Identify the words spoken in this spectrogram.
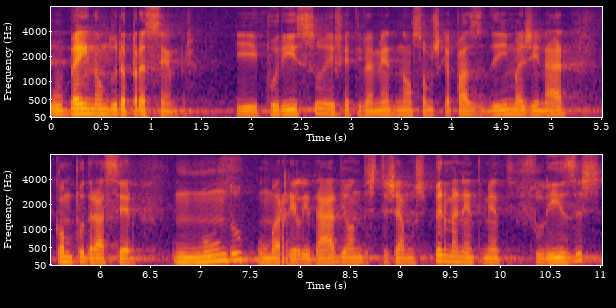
o bem não dura para sempre. E por isso, efetivamente, não somos capazes de imaginar como poderá ser um mundo, uma realidade onde estejamos permanentemente felizes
